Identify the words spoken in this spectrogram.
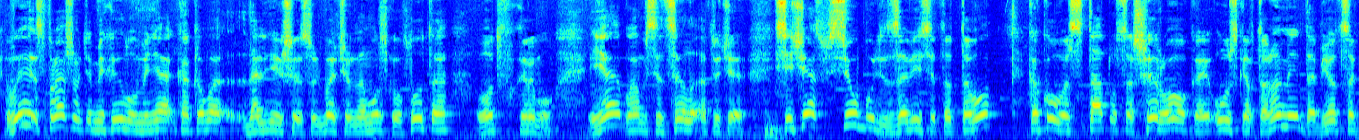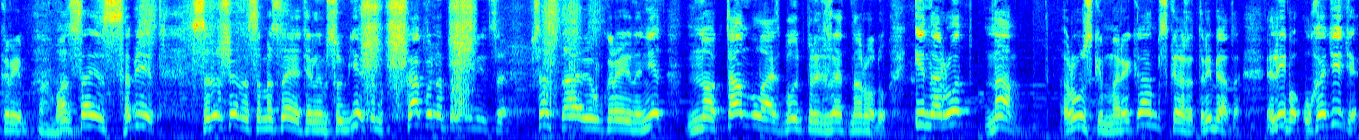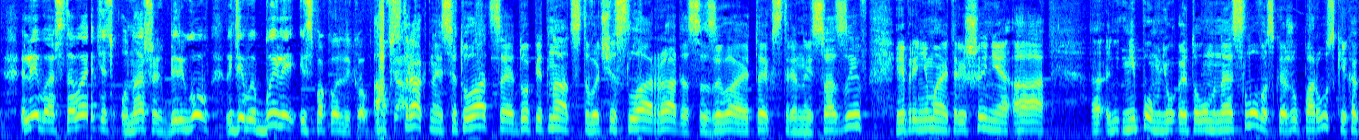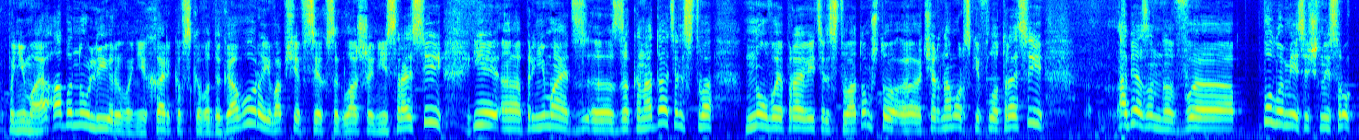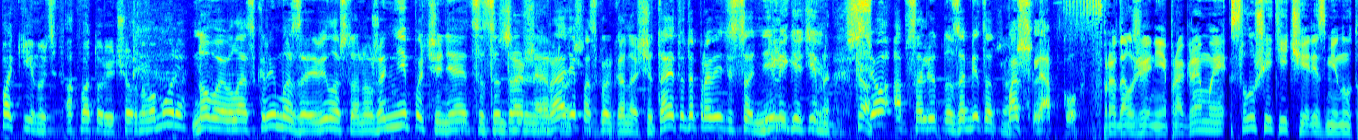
Вы спрашиваете, Михаил, у меня какова дальнейшая судьба Черноморского флота вот в Крыму. Я вам всецело отвечаю. Сейчас все будет зависеть от того, какого статуса широкой, узкой автономии добьется Крым. Он станет совершенно самостоятельным субъектом. Как он определится? В составе Украины нет, но там власть будет принадлежать народу. И народ нам, русским морякам скажет, ребята, либо уходите, либо оставайтесь у наших берегов, где вы были испокон веков. Абстрактная ситуация. До 15 числа Рада созывает экстренный созыв и принимает решение о не помню это умное слово, скажу по-русски, как понимаю, об аннулировании Харьковского договора и вообще всех соглашений с Россией, и э, принимает э, законодательство, новое правительство о том, что э, Черноморский флот России обязан в э, полумесячный срок покинуть акваторию Черного моря. Новая власть Крыма заявила, что она уже не подчиняется Центральной Совершенно Раде, точно. поскольку она считает это правительство нелегитимным. Все. Все абсолютно забито Все. по шляпку. Продолжение программы слушайте через минуту.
